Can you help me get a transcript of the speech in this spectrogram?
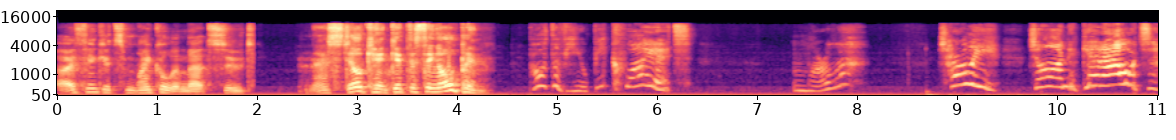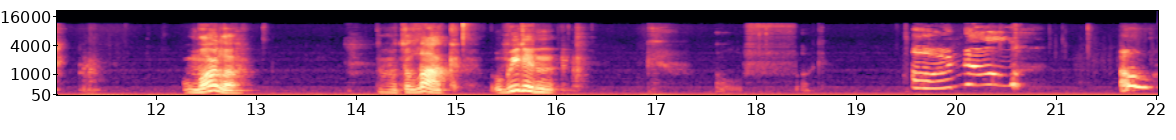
I think it's Michael in that suit. I still can't get this thing open. Both of you, be quiet! Marla? Charlie! John, get out! Marla. The lock. We didn't. Oh, fuck. Oh, no! Oh.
